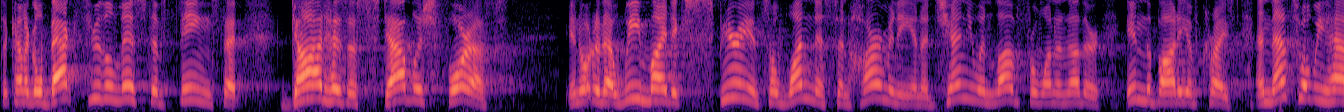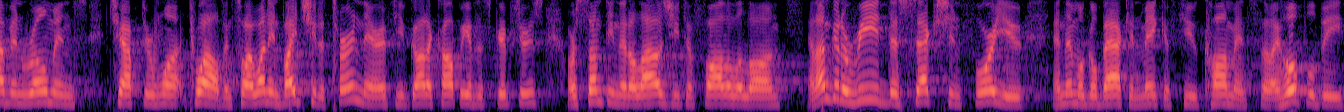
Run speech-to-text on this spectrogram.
to kind of go back through the list of things that God has established for us in order that we might experience a oneness and harmony and a genuine love for one another in the body of Christ. And that's what we have in Romans chapter one, 12. And so I want to invite you to turn there if you've got a copy of the scriptures or something that allows you to follow along. And I'm going to read this section for you, and then we'll go back and make a few comments that I hope will be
